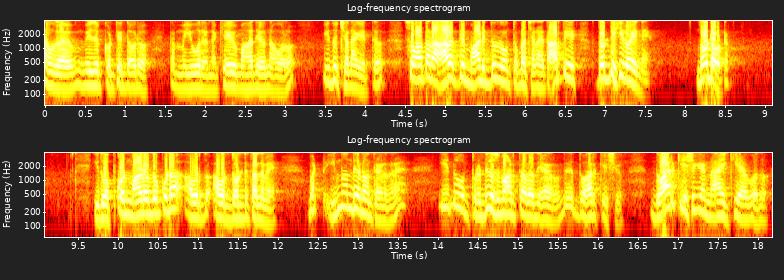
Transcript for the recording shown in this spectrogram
ನಮಗೆ ಮ್ಯೂಸಿಕ್ ಕೊಟ್ಟಿದ್ದವರು ನಮ್ಮ ಇವರನ್ನು ಕೆ ವಿ ಮಹಾದೇವನವರು. ಇದು ಚೆನ್ನಾಗಿತ್ತು. ಸೊ, ಆ ಥರ ಆರತಿ ಮಾಡಿದ್ದು ತುಂಬ ಚೆನ್ನಾಗಿತ್ತು. ಆರತಿ ದೊಡ್ಡ ಹೀರೋಯಿನ್ನೇ ನೋ ಡೌಟ್. ಇದು ಒಪ್ಕೊಂಡು ಮಾಡೋದು ಕೂಡ ಅವ್ರದ್ದು ಅವ್ರ ದೊಡ್ಡತನವೇ. ಬಟ್ ಇನ್ನೊಂದೇನು ಅಂತ ಹೇಳಿದ್ರೆ ಇದು ಪ್ರೊಡ್ಯೂಸ್ ಮಾಡ್ತಾ ಇರೋದು ಯಾರು ಅಂದರೆ ದ್ವಾರಕೀಶು. ದ್ವಾರಕೀಶಿಗೆ ನಾಯಕಿ ಆಗೋದು.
